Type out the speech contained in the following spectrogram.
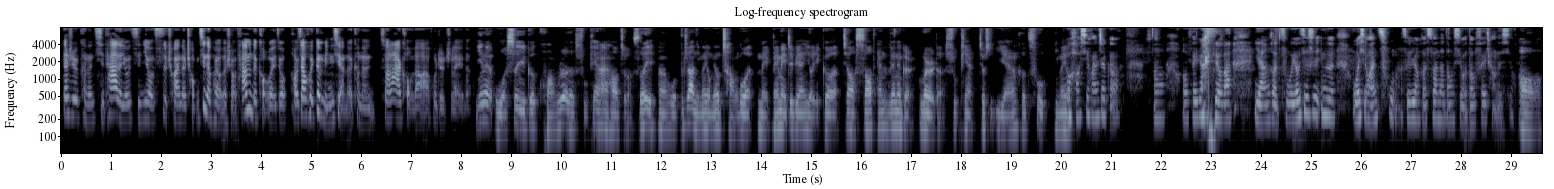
但是可能其他的，尤其你有四川的、重庆的朋友的时候，他们的口味就好像会更明显的，可能酸辣口的啊或者之类的。因为我是一个狂热的薯片爱好者，所以嗯，我不知道你们有没有尝过美北美这边有一个叫 salt and vinegar 味儿的薯片，就是盐和醋。你们有？我好喜欢这个，嗯，我非常喜欢盐和醋，尤其是因为我喜欢醋嘛，所以任何酸的东西我都非常的喜欢。哦，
